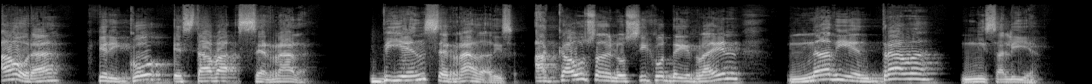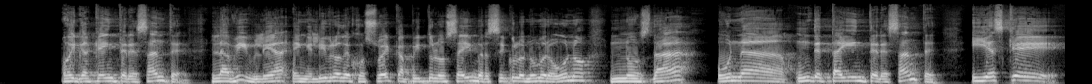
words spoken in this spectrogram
Ahora Jericó estaba cerrada, bien cerrada, dice. A causa de los hijos de Israel, nadie entraba ni salía. Oiga, qué interesante. La Biblia en el libro de Josué capítulo 6 versículo número 1 nos da una, un detalle interesante y es que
